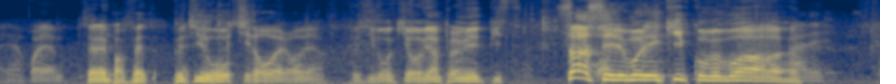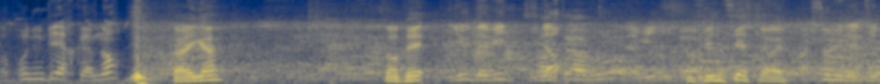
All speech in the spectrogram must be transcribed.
Elle est incroyable. Ça est parfaite. Petit draw. Petit draw, elle revient. Petit draw qui revient plein milieu de piste. Ça, c'est le mot d'équipe qu'on veut voir. Allez, prendre une bière quand même, non Ça les gars Santé. Il est où David Il dort Santé à vous David, il Il fait une sieste là, ouais. Salut le type.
